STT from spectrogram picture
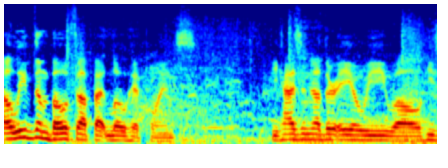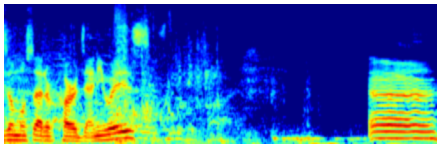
I'll leave them both up at low hit points. If he has another AoE, well, he's almost out of cards anyways. Uh,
